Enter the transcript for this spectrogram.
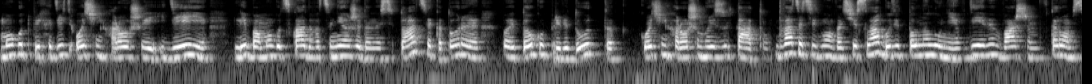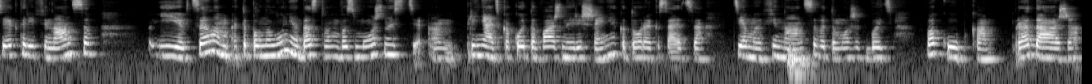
могут приходить очень хорошие идеи, либо могут складываться неожиданные ситуации, которые по итогу приведут к очень хорошему результату. 27 числа будет полнолуние в Деве в вашем втором секторе финансов. И в целом это полнолуние даст вам возможность эм, принять какое-то важное решение, которое касается темы финансов. Это может быть покупка, продажа,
